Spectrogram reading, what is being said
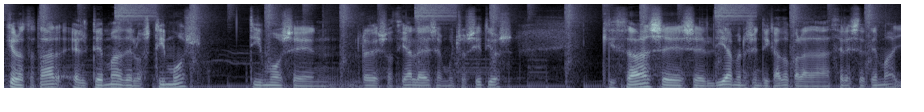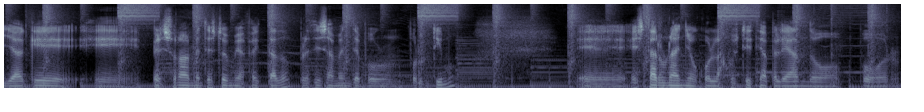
quiero tratar el tema de los timos, timos en redes sociales, en muchos sitios. Quizás es el día menos indicado para hacer este tema, ya que eh, personalmente estoy muy afectado precisamente por un, timo. Eh, estar un año con la justicia peleando por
